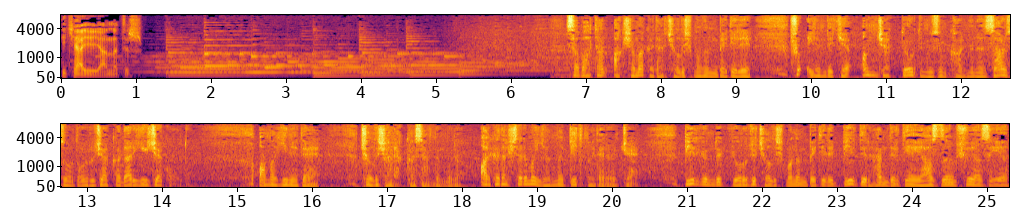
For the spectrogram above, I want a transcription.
hikayeyi anlatır. Sabahtan akşama kadar çalışmanın bedeli şu elimdeki ancak dördümüzün karnını zar zor doyuracak kadar yiyecek oldu. Ama yine de çalışarak kazandım bunu. Arkadaşlarımın yanına gitmeden önce bir günlük yorucu çalışmanın bedeli bir dirhemdir diye yazdığım şu yazıyı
